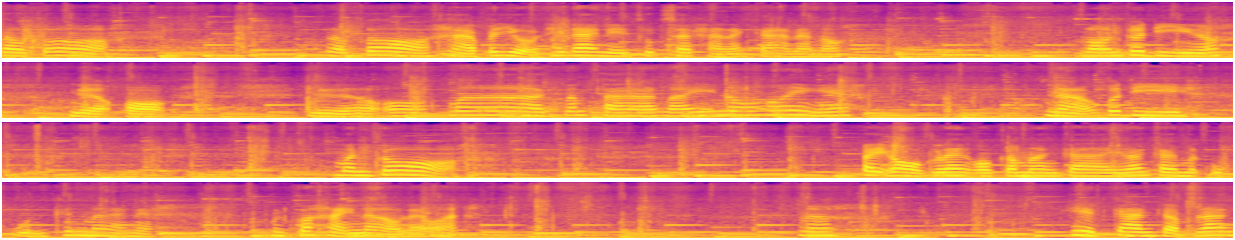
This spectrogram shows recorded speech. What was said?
เราก็เราก็หาประโยชน์ให้ได้ในทุกสถานการณ์นะเนาะร้อนก็ดีเนาะเหงื่อออก เหงื่อออกมากน้ำตาไหลน้อยอย่างเงี้ยหนาวก็ดี มันก็ ออกแรงออกกำลังกาย ร่างกายมันอบอุ่นขึ้นมาเนี่ย มันก็หายหนาวแล้วอะนะเหตุการณ์กับร่าง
